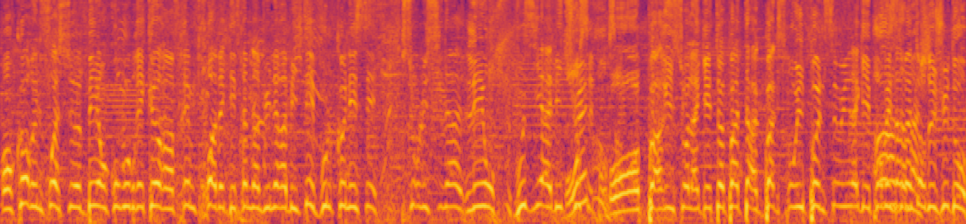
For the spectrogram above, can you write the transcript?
Encore une fois ce B en combo breaker, un frame 3 avec des frames d'invulnérabilité, vous le connaissez sur Lucina. Léon, vous y êtes habitué. Oh. Oh, Paris sur la get up attack, backthrow weapon, c'est Oinage pour Ah, les amateurs de judo.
